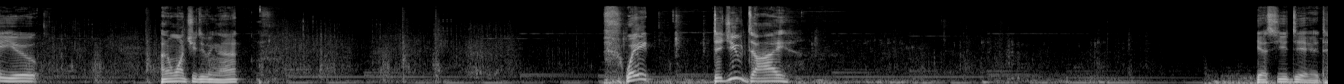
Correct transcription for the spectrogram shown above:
Hey, you. I don't want you doing that. Wait! Did you die? Yes, you did.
